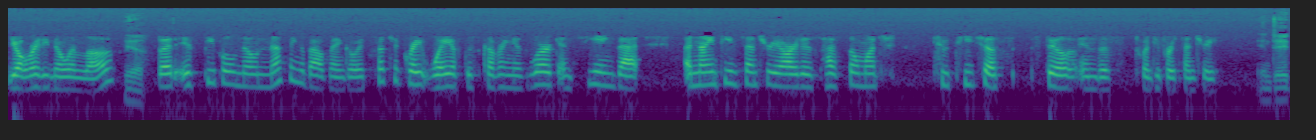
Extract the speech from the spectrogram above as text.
you already know and love. Yeah. But if people know nothing about Van Gogh, it's such a great way of discovering his work and seeing that a 19th century artist has so much to teach us still in this 21st century. Indeed.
